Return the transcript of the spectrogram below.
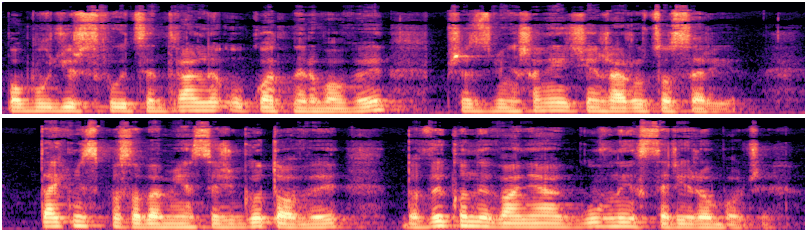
pobudzisz swój centralny układ nerwowy przez zwiększanie ciężaru co serię. Takim sposobem jesteś gotowy do wykonywania głównych serii roboczych.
